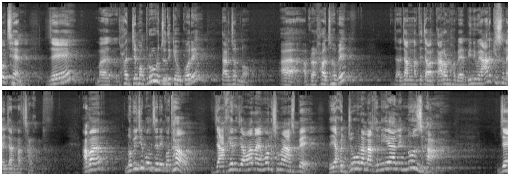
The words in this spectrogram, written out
বলছেন যে, হজ্জে মবরুর যদি কেউ করে, তার জন্য আপনার হজ হবে। জান্নাতে যাওয়ার কারণ হবে, এর বিনিময়ে আর কিছু নাই জান্নাত ছাড়া। আবার নবীজি বলছেন এই কথাও যে আখেরি জামানা এমন সময় আসবে নুজহা যে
